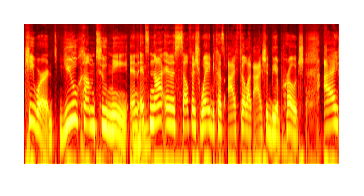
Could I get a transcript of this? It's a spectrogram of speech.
keyword, you come to me. And it's mm-hmm. not in a selfish way because I feel like I should be approached. I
